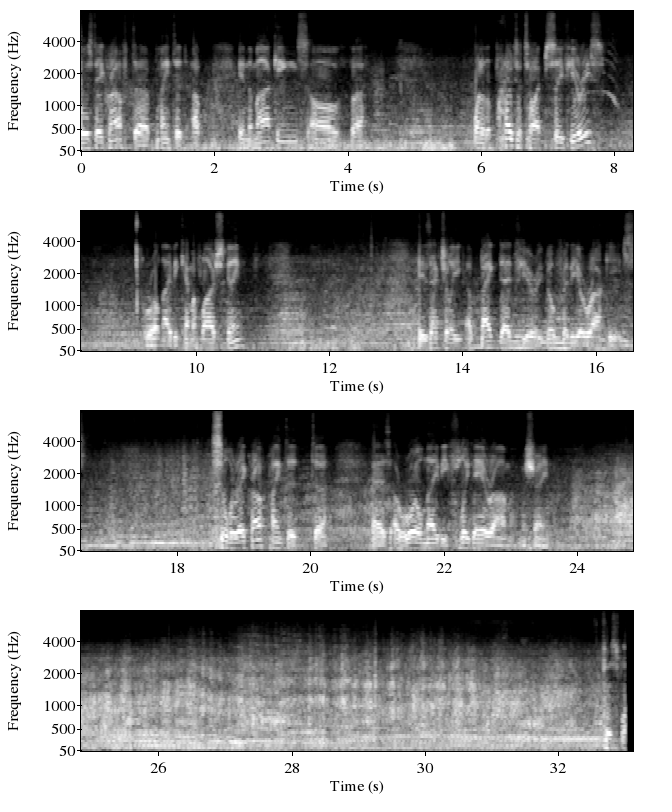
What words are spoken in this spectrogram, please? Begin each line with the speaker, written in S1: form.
S1: First aircraft uh, painted up in the markings of uh, one of the prototype Sea Furies, Royal Navy camouflage scheme. Is actually a Baghdad Fury built for the Iraqis. Silver aircraft painted uh, as a Royal Navy Fleet Air Arm machine.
